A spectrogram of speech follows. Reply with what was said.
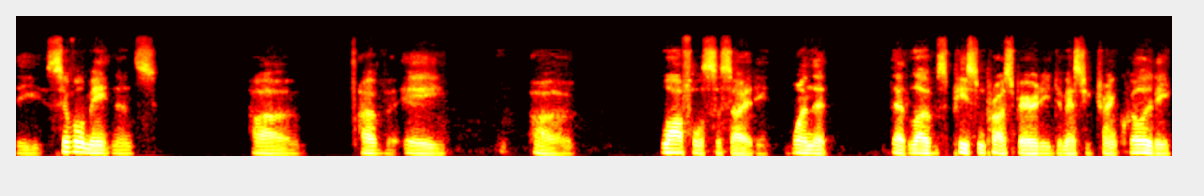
the civil maintenance uh, of a uh, lawful society, one that that loves peace and prosperity, domestic tranquility,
